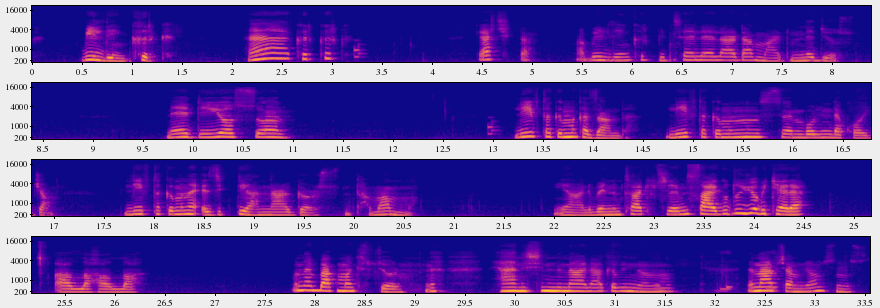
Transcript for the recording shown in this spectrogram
Bildiğin 40. He 40 40. Gerçekten. Ha, bildiğin 40 bin TL'lerden verdim. Ne diyorsun? Ne diyorsun? Leaf takımı kazandı. Leaf takımının sembolünü de koyacağım. Leaf takımına ezik diyenler görsün tamam mı? Yani benim takipçilerim saygı duyuyor bir kere. Allah Allah. Buna bir bakmak istiyorum. yani şimdi ne alaka bilmiyorum ama. Ne yapacağım biliyor musunuz?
